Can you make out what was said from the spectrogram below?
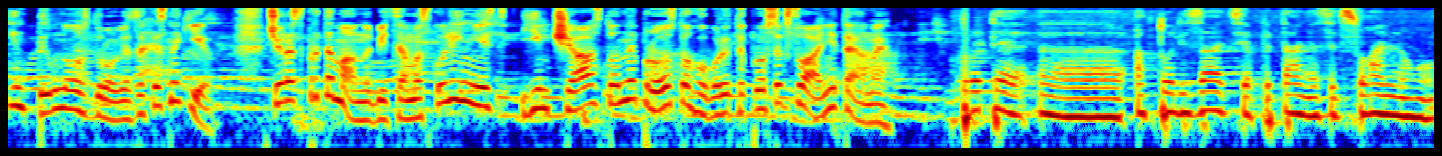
інтимного здоров'я захисників. Через притаманну бійця маскулінність їм часто не просто говорити про сексуальні теми. Проте е, актуалізація питання сексуального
